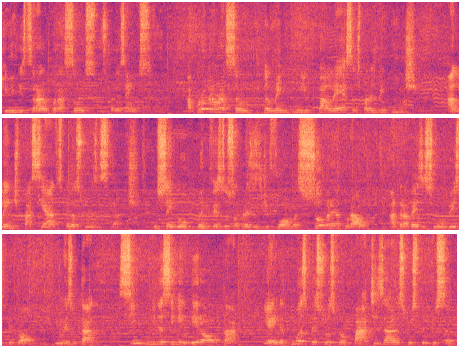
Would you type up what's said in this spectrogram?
que ministraram corações dos presentes. A programação também incluiu palestras para a juventude, além de passeadas pelas ruas da cidade. O Senhor manifestou sua presença de forma sobrenatural através desse mover espiritual. E o resultado? Cinco vidas se renderam ao altar e ainda duas pessoas foram batizadas com o Espírito Santo.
